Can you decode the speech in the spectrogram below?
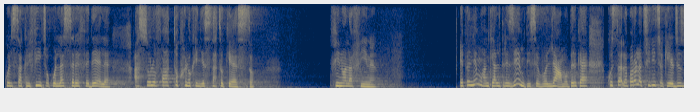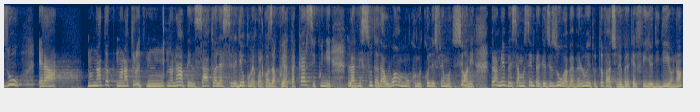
quel sacrificio, quell'essere fedele? Ha solo fatto quello che gli è stato chiesto, fino alla fine. E prendiamo anche altri esempi se vogliamo, perché questa, la parola ci dice che Gesù era non ha, non, ha, mm, non ha, pensato all'essere Dio come qualcosa a cui attaccarsi, quindi l'ha vissuta da uomo come con le sue emozioni. Però noi pensiamo sempre che Gesù, vabbè, per lui è tutto facile perché è il figlio di Dio, no?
